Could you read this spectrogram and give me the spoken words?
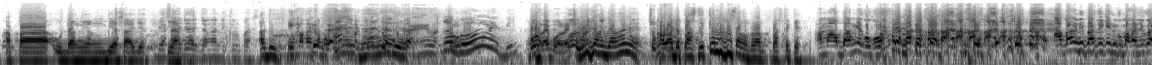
apa udang yang biasa aja? Biasa Ya. aja jangan dikelupas. Aduh. Gue makan Iya, sama nggak kuahnya enak. juga. Nggak enak ya. Nggak enak. Nggak bro. boleh, Bin. Boleh, boleh. Lu jangan-jangan ya, Cuma kalau ada plastiknya lu bisa nggak pla- plastiknya? Sama abangnya gue goreng. Abang diplastikin gue makan juga.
